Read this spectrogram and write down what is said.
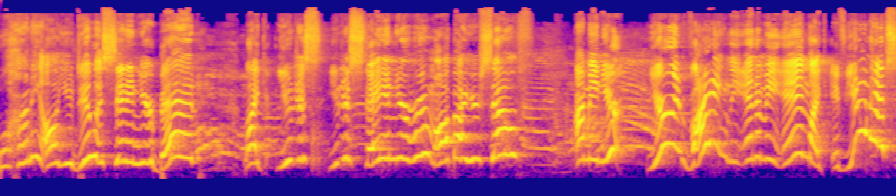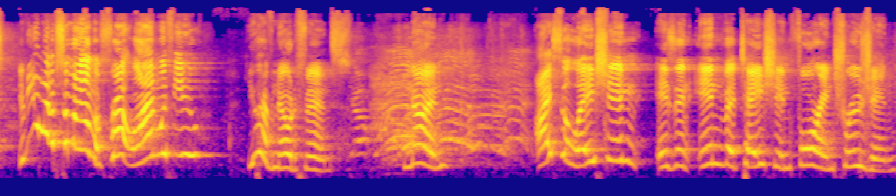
well, honey, all you do is sit in your bed. Like you just you just stay in your room all by yourself. I mean, you're you're inviting the enemy in. Like if you don't have if you don't have somebody on the front line with you, you have no defense. None. Isolation is an invitation for intrusion.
